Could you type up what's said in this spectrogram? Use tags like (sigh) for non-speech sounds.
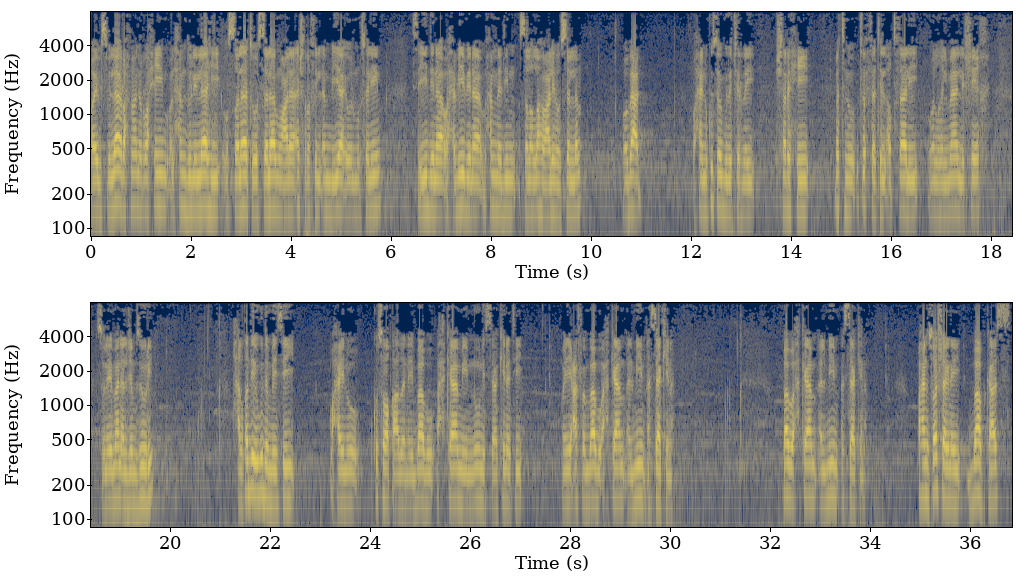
بسم الله الرحمن الرحيم والحمد لله والصلاة والسلام على أشرف الأنبياء والمرسلين سيدنا وحبيبنا محمد صلى الله عليه وسلم وبعد waxaynu ku soo guda jirnay sharxii matnu tuxfaة الأطفاal والغilmaan للsheikh sulayman aljamzuri xalqadii ugu dambeysay waxaynu ku soo qaadanay baabu أxkaami nuuni الsaakinati cafwan baabu axkaam almiim asaakina baabu axkaam almiim asaakina waxaynu soo sheegnay baabkaas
